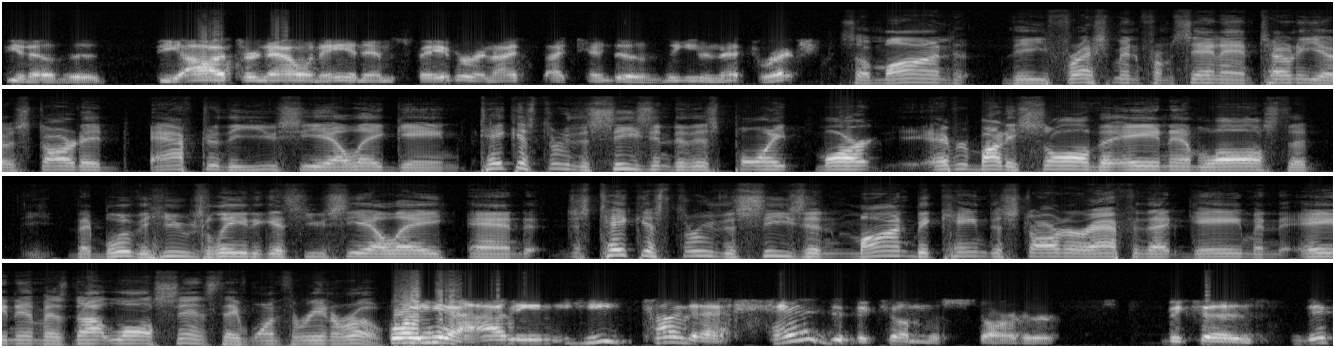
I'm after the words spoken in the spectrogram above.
you know the the odds are now in A and M's favor, and I, I tend to lean in that direction. So Mond, the freshman from San Antonio, started after the UCLA game. Take us through the season to this point, Mark. Everybody saw the A and M loss. That they blew the huge lead against UCLA, and just take us through the season. Mond became the starter after that game, and A and M has not lost since. They've won three in a row. Well, yeah, I mean, he kind of had to become the starter because Nick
